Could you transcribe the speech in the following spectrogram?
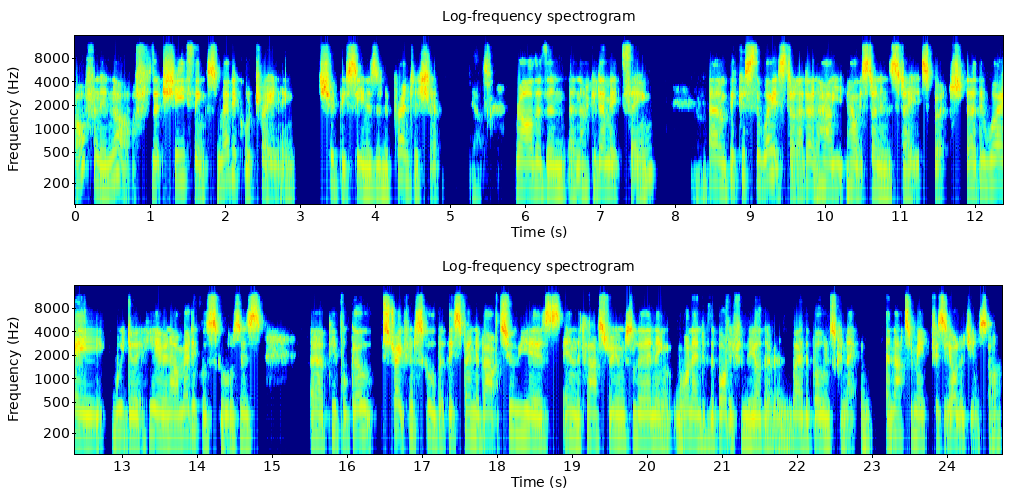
often enough that she thinks medical training should be seen as an apprenticeship. Yes rather than an academic thing. Mm-hmm. Um, because the way it's done, I don't know how you, how it's done in the states, but uh, the way we do it here in our medical schools is uh, people go straight from school, but they spend about two years in the classrooms learning one end of the body from the other and where the bones connect, and anatomy, physiology, and so on,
